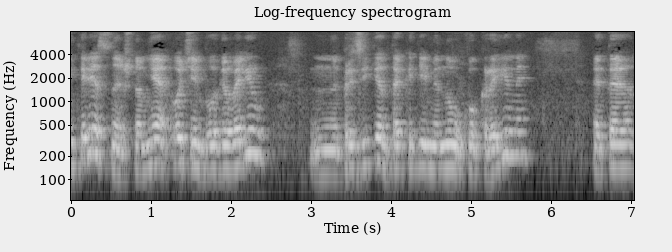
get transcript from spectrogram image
интересное, что мне очень благоволил президент Академии наук Украины, это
